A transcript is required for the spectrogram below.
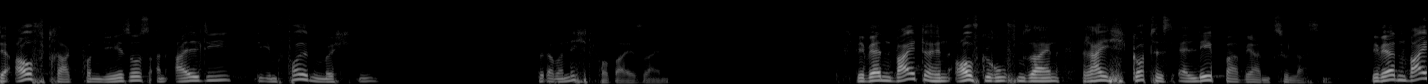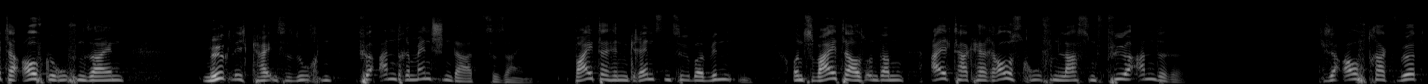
Der Auftrag von Jesus an all die, die ihm folgen möchten, wird aber nicht vorbei sein. Wir werden weiterhin aufgerufen sein, Reich Gottes erlebbar werden zu lassen. Wir werden weiter aufgerufen sein, Möglichkeiten zu suchen, für andere Menschen da zu sein weiterhin Grenzen zu überwinden, uns weiter aus unserem Alltag herausrufen lassen für andere. Dieser Auftrag wird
